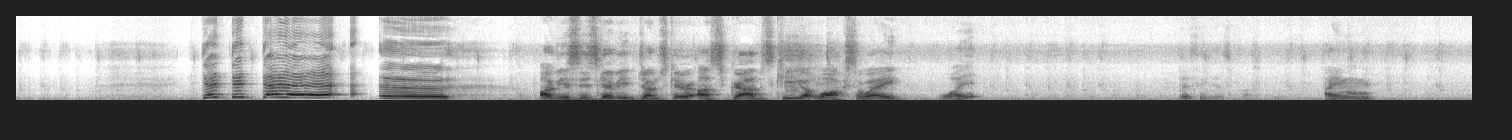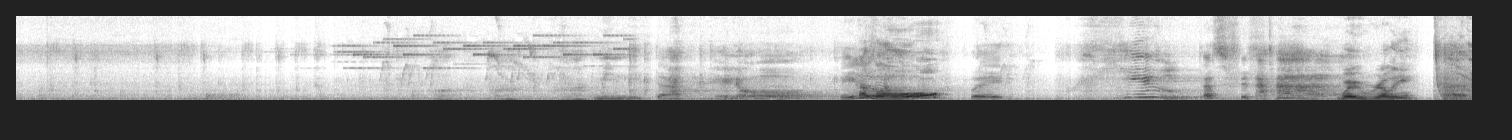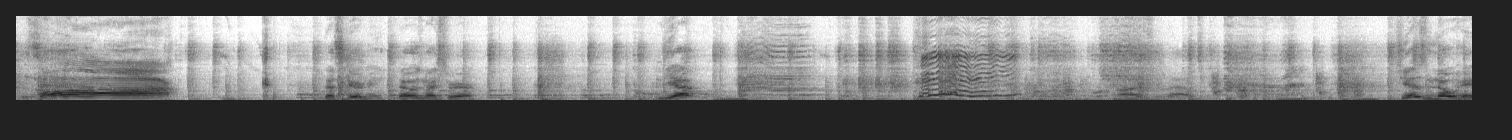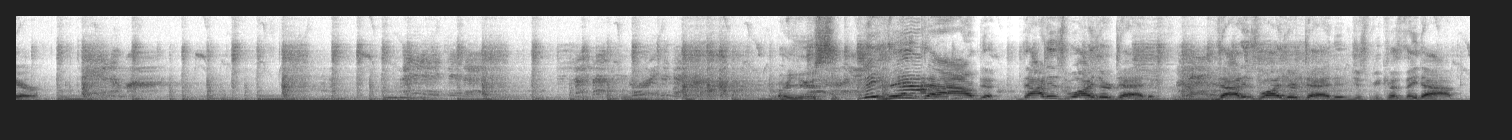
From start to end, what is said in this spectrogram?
Da, da, da, uh, Obviously it's gonna be a jump scare. Us grabs key, walks away. What? I don't think that's possible. I'm. Me need that. Hello. Hello. Hello. Wait, You. that's 15. Wait, really? Uh, Fuck! That scared me. That was my swear. Yep. oh. She has no hair. Are you? s- They They dabbed! dabbed. That is why they're dead. That is why they're dead, just because they dabbed.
